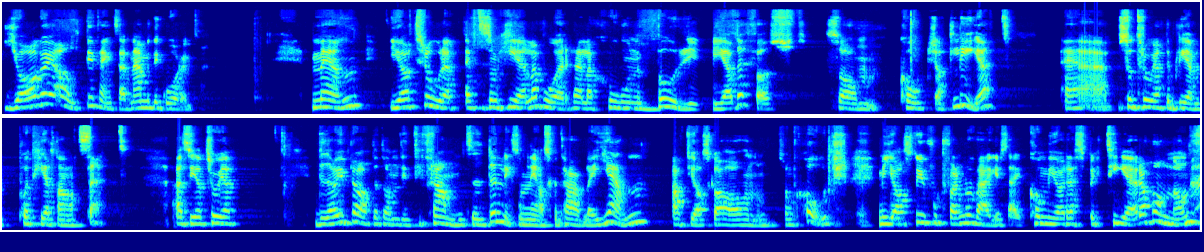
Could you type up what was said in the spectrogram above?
jag har ju alltid tänkt så här, nej men det går inte. Men jag tror att eftersom hela vår relation började först som coach-atlet eh, så tror jag att det blev på ett helt annat sätt. Alltså jag tror att vi har ju pratat om det till framtiden liksom när jag ska tävla igen att jag ska ha honom som coach. Men jag står ju fortfarande och väger så här, kommer jag respektera honom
